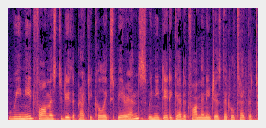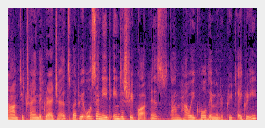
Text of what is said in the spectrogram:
we need farmers to do the practical experience. We need dedicated farm managers that will take the time to train the graduates, but we also need industry partners, um, how we call them in Recruit Agri,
